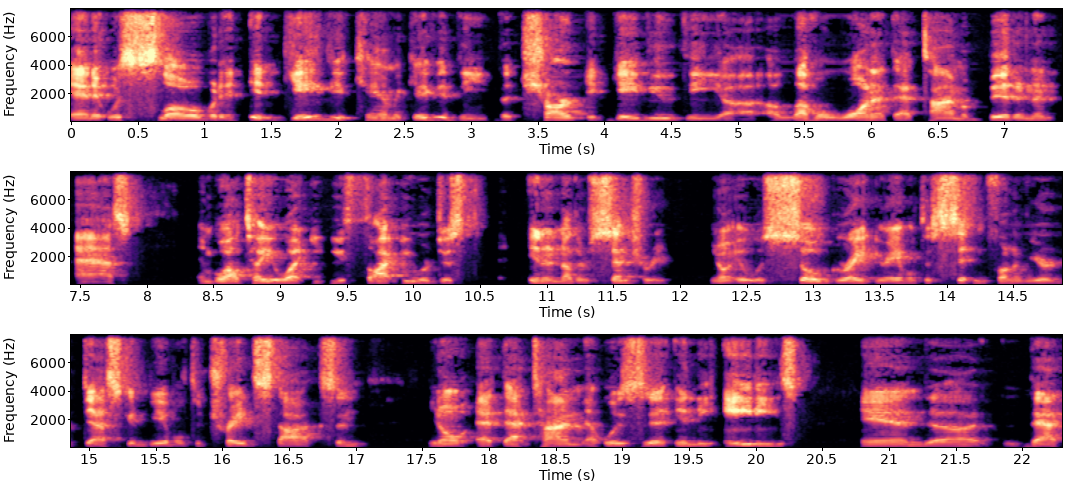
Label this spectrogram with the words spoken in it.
and it was slow, but it, it gave you Cam, it gave you the the chart, it gave you the uh, a level one at that time, a bid and an ask, and boy, I'll tell you what, you, you thought you were just in another century. You know, it was so great. You're able to sit in front of your desk and be able to trade stocks, and you know, at that time, that was in the 80s, and uh, that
